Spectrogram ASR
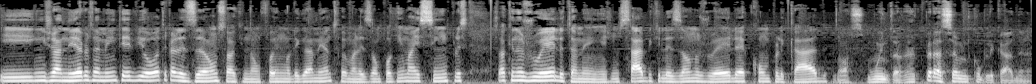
E em janeiro também teve outra lesão, só que não foi um ligamento, foi uma lesão um pouquinho mais simples, só que no joelho também. A gente sabe que lesão no joelho é complicado. Nossa, muito. A recuperação é muito complicada, né?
